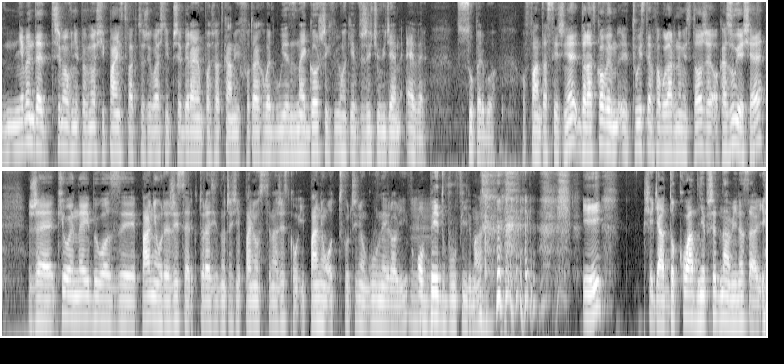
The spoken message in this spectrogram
Nie będę trzymał w niepewności państwa, którzy właśnie przebierają pośladkami w fotelach. Hubert był jeden z najgorszych filmów, jakie w życiu widziałem ever. Super było. Fantastycznie. Dodatkowym y, twistem fabularnym jest to, że okazuje się, że Q&A było z panią reżyser, która jest jednocześnie panią scenarzystką i panią odtwórczynią głównej roli w obydwu filmach. I siedziała dokładnie przed nami na sali.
